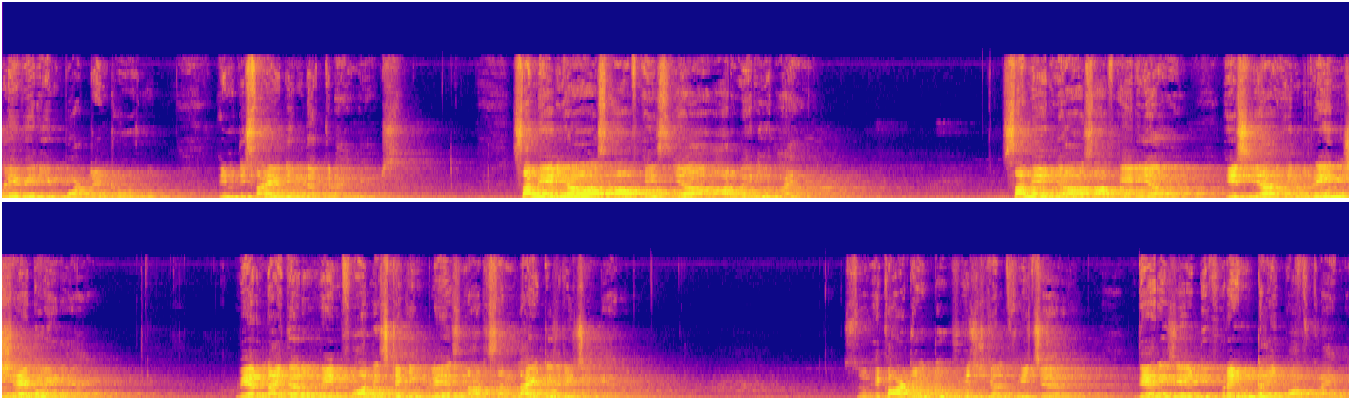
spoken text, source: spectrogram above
play very important role in deciding the climates. Some areas of Asia are very high. Some areas of area Asia in rain shadow area where neither rainfall is taking place nor sunlight is reaching there. So according to physical feature there is a different type of climate.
